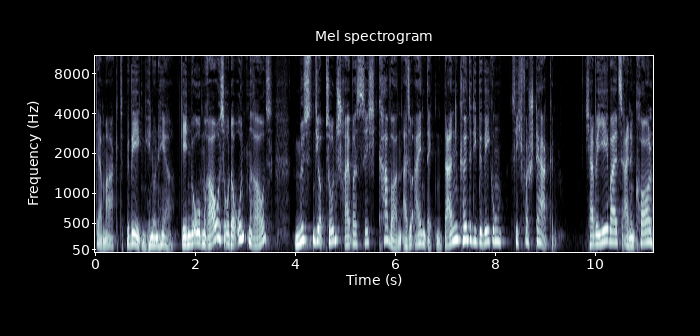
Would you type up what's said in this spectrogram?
der Markt bewegen, hin und her. Gehen wir oben raus oder unten raus, müssten die Optionsschreiber sich covern, also eindecken. Dann könnte die Bewegung sich verstärken. Ich habe jeweils einen Call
